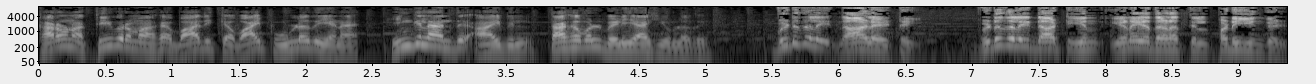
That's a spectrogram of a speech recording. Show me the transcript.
கரோனா தீவிரமாக பாதிக்க வாய்ப்பு உள்ளது என இங்கிலாந்து ஆய்வில் தகவல் வெளியாகியுள்ளது. விடுதலை நாளேட்டை விடுதலை டாட் இன் இணையதளத்தில் படியுங்கள்.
